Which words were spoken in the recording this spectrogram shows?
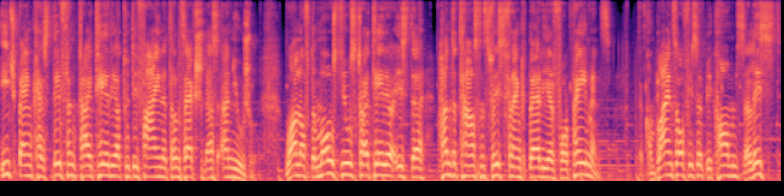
Each bank has different criteria to define a transaction as unusual. One of the most used criteria is the 100,000 Swiss franc barrier for payments. The compliance officer becomes a list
